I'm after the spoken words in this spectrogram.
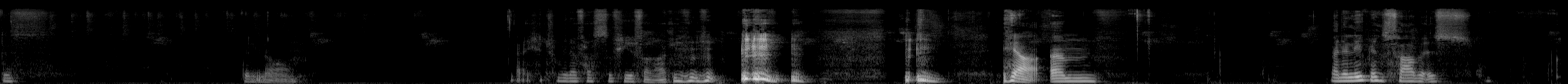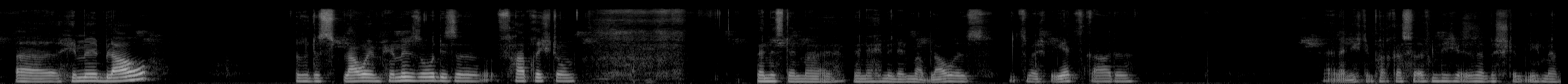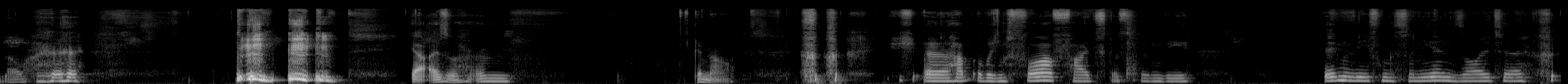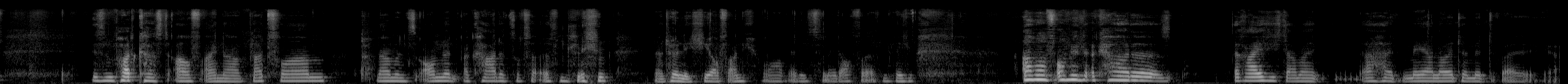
Das. Genau. Ja, ich hätte schon wieder fast zu viel verraten. ja, ähm. Meine Lieblingsfarbe ist äh, Himmelblau. Also das Blaue im Himmel so, diese Farbrichtung. Wenn es denn mal, wenn der Himmel denn mal blau ist, wie zum Beispiel jetzt gerade. Wenn ich den Podcast veröffentliche, ist er bestimmt nicht mehr blau. ja, also, ähm, genau. ich äh, habe übrigens vor, falls das irgendwie irgendwie funktionieren sollte, diesen Podcast auf einer Plattform namens Omelette Arcade zu veröffentlichen. Natürlich, hier auf Anchor werde ich es vielleicht auch veröffentlichen. Aber auf Omelette Arcade erreiche ich da, mal, da halt mehr Leute mit, weil, ja.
